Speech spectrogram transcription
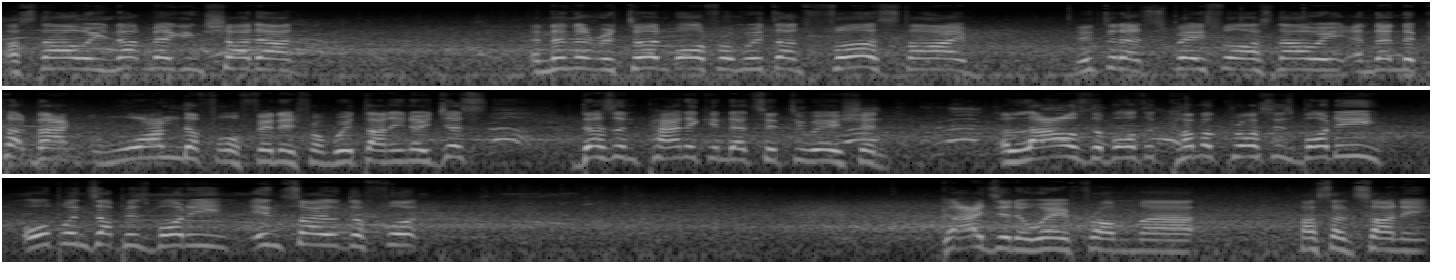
Asnawi not making Shahdan. And then the return ball from Witan, first time into that space for Asnawi, and then the cut back. Wonderful finish from Witan. You know, he just doesn't panic in that situation. Allows the ball to come across his body, opens up his body inside of the foot, guides it away from uh, Hassan Sunny.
